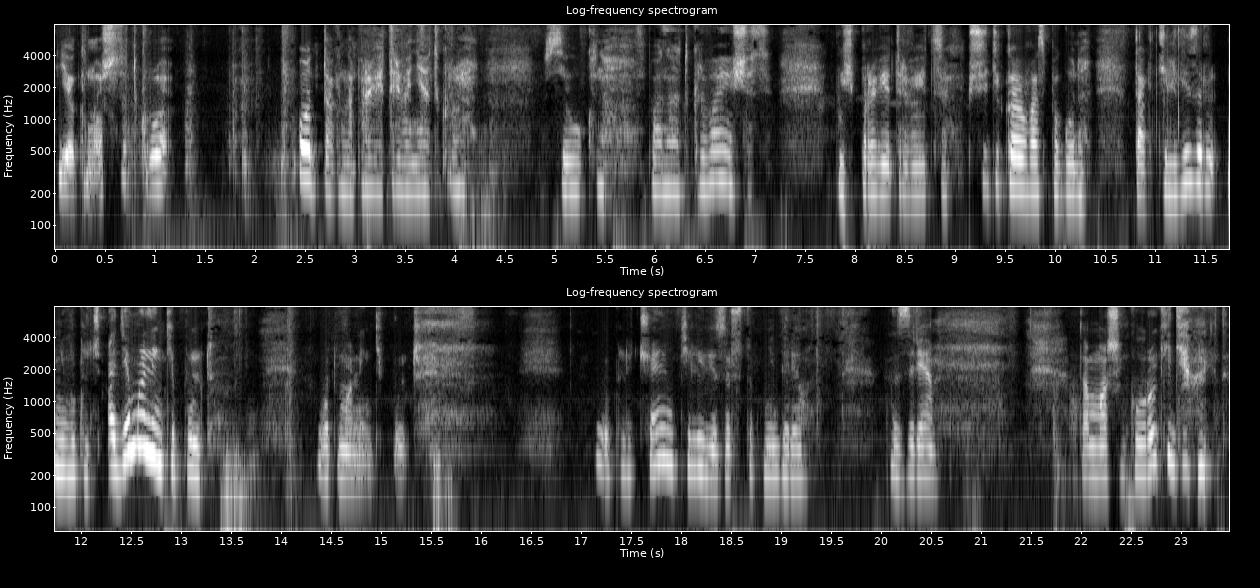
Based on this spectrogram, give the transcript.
Я окно сейчас открою. Вот так на проветривание открою. Все окна. Пана открываю сейчас. Пусть проветривается. Пишите, какая у вас погода. Так, телевизор не выключу. А где маленький пульт? Вот маленький пульт. Выключаем телевизор, чтобы не горел. Зря. Там Машенька уроки делает.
